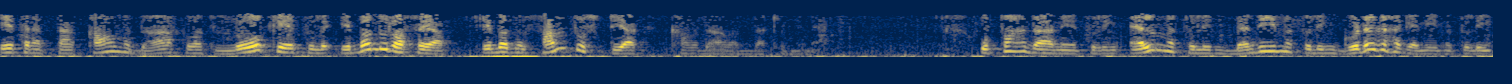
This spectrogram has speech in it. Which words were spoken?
ඒ තනත්තා කවමදාකවත් ලෝකයේ තුල ඉබඳු රසයක්, ඉබඳු සන්තුෂ්ටියක් කවදාවත් දකින්නේ නැහැ. උපාදානයේ තුලින් ඇල්ම තුලින් බැඳීම තුලින් ගොඩගහ ගැනීම තුලින්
